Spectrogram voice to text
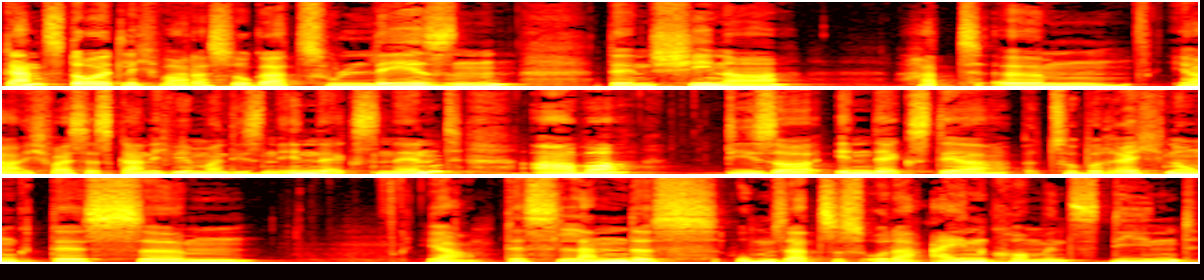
Ganz deutlich war das sogar zu lesen, denn China hat, ähm, ja, ich weiß jetzt gar nicht, wie man diesen Index nennt, aber dieser Index, der zur Berechnung des, ähm, ja, des Landesumsatzes oder Einkommens dient,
